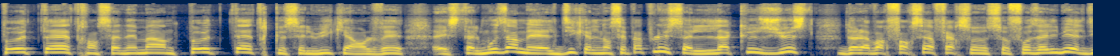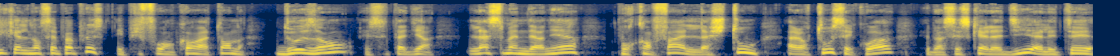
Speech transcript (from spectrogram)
peut-être en Seine-et-Marne. Peut-être que c'est lui qui a enlevé Estelle Mouzin, mais elle dit qu'elle n'en sait pas plus. Elle l'accuse juste de l'avoir forcé à faire ce, ce faux alibi. Elle dit qu'elle n'en sait pas plus. Et puis, il faut encore attendre deux ans, et c'est-à-dire la semaine dernière, pour qu'enfin elle lâche tout. Alors tout, c'est quoi? Eh ben, c'est ce qu'elle a dit. Elle était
